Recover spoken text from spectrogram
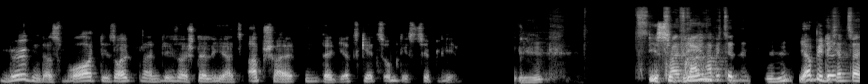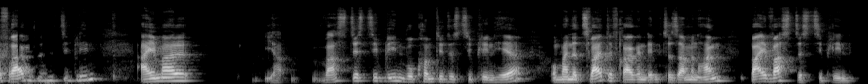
mögen, das Wort, die sollten an dieser Stelle jetzt abschalten, denn jetzt geht es um Disziplin. Mhm. Disziplin. Zwei Fragen habe ich zur mhm. Ja, bitte. Ich habe zwei Fragen zur Disziplin. Einmal, ja, was Disziplin? Wo kommt die Disziplin her? Und meine zweite Frage in dem Zusammenhang, bei was Disziplin?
